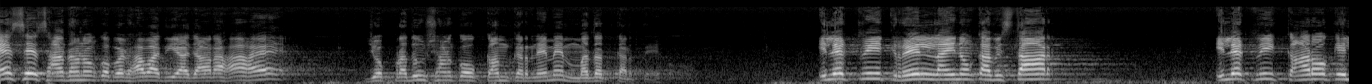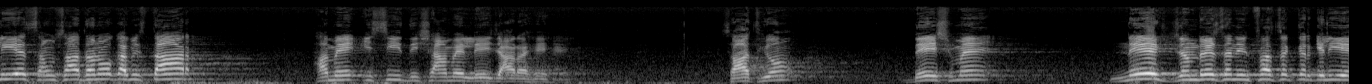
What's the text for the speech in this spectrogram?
ऐसे साधनों को बढ़ावा दिया जा रहा है जो प्रदूषण को कम करने में मदद करते हो। इलेक्ट्रिक रेल लाइनों का विस्तार, इलेक्ट्रिक कारों के लिए संसाधनों का विस्तार हमें इसी दिशा में ले जा रहे हैं। साथियों देश में नेक्स्ट जनरेशन इंफ्रास्ट्रक्चर के लिए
